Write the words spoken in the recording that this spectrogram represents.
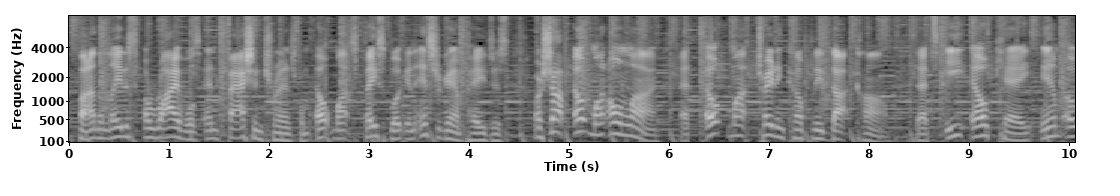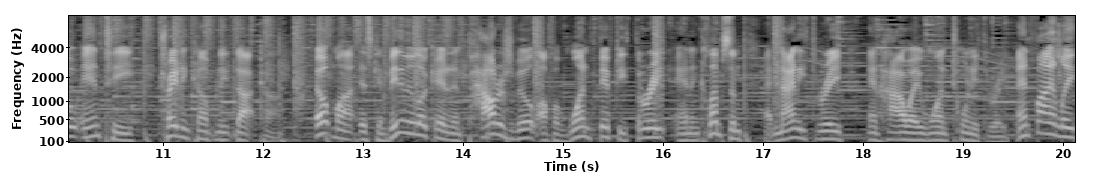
Find the latest arrivals and fashion trends from Elkmont's Facebook and Instagram pages or shop Elkmont online at elkmonttradingcompany.com. That's E L K M O N T tradingcompany.com. Elkmont is conveniently located in Powdersville off of 153 and in Clemson at 93 and Highway 123. And finally,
